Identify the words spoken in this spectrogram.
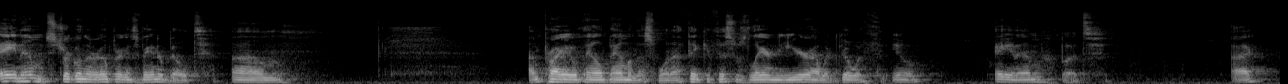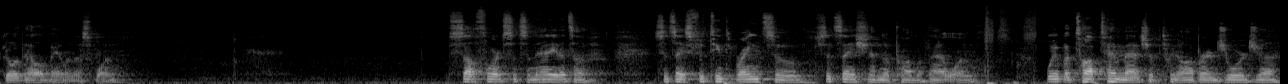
A&M struggling their opener against Vanderbilt. Um, I'm probably going with Alabama on this one. I think if this was later in the year, I would go with you know A&M, but I go with Alabama on this one. South Florida, Cincinnati. That's a Cincinnati's 15th ranked, so Cincinnati should have no problem with that one. We have a top 10 matchup between Auburn and Georgia.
